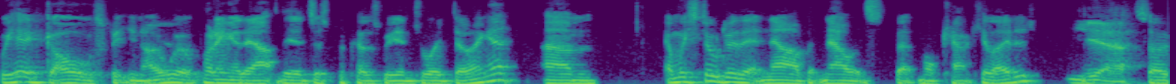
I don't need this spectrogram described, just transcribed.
we had goals, but you know, we were putting it out there just because we enjoyed doing it. Um, and we still do that now, but now it's a bit more calculated. yeah So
